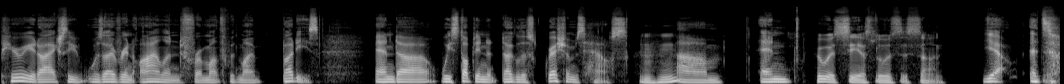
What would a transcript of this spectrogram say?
period, I actually was over in Ireland for a month with my buddies, and uh, we stopped in at Douglas Gresham's house. hmm Um, and Who is C.S. Lewis's son? Yeah. And so,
